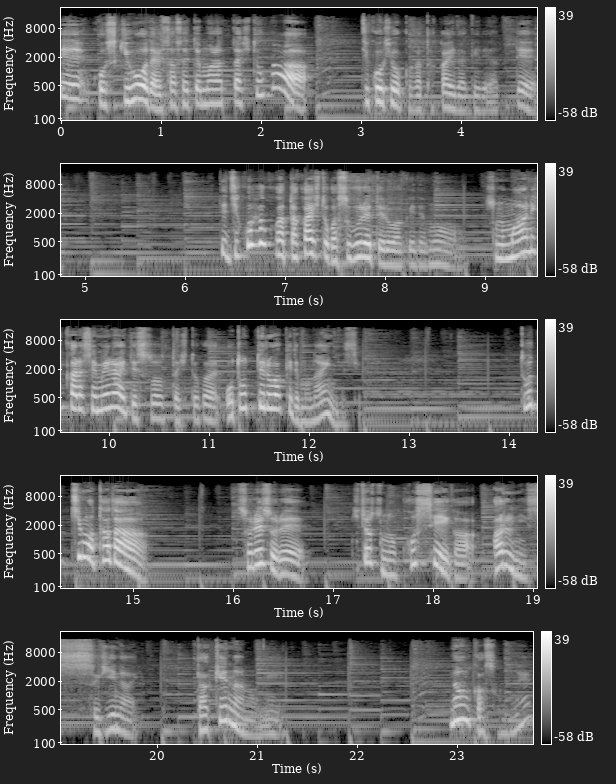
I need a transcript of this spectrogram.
でこう好き放題させてもらった人が自己評価が高いだけであってで自己評価が高い人が優れてるわけでもその周りから責められて育った人が劣ってるわけでもないんですよ。どっちもただそれぞれ一つの個性があるに過ぎないだけなのになんかそのね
